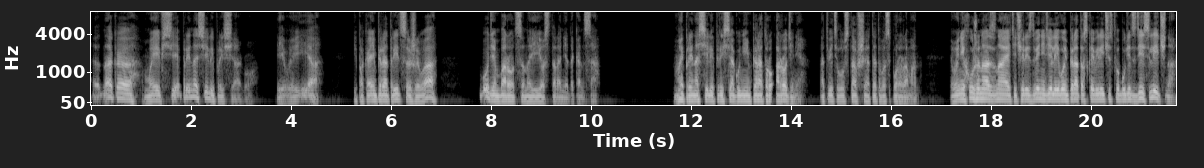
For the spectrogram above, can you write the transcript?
«Однако мы все приносили присягу. И вы, и я. И пока императрица жива, будем бороться на ее стороне до конца». «Мы приносили присягу не императору, а родине», — ответил уставший от этого спора Роман. «Вы не хуже нас знаете, через две недели его императорское величество будет здесь лично,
